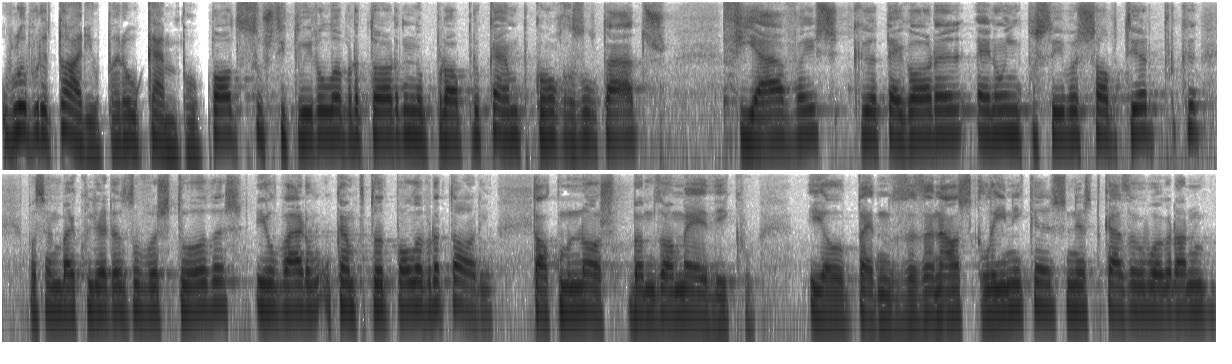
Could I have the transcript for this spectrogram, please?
o laboratório para o campo. Pode substituir o laboratório no próprio campo com resultados fiáveis que até agora eram impossíveis de obter porque você não vai colher as uvas todas e levar o campo todo para o laboratório. Tal como nós vamos ao médico ele pede-nos as análises clínicas, neste caso o agrónomo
